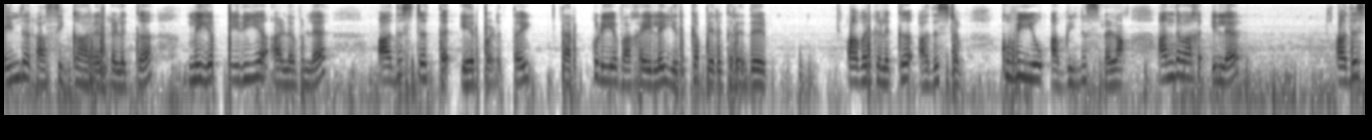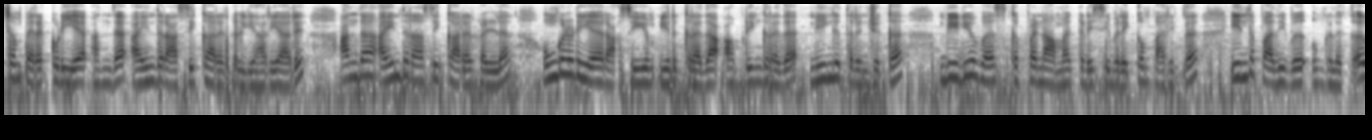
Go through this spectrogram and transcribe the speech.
ஐந்து ராசிக்காரர்களுக்கு மிகப்பெரிய அளவில் அதிர்ஷ்டத்தை ஏற்படுத்த தரக்கூடிய வகையில் இருக்க பெறுகிறது. அவர்களுக்கு அதிர்ஷ்டம். குவியும் அப்படின்னு சொல்லலாம். அந்த வகையில் அதிர்ஷ்டம் பெறக்கூடிய அந்த ஐந்து ராசிக்காரர்கள் யார் யார்? அந்த ஐந்து ராசிக்காரர்களில் உங்களுடைய ராசியும் இருக்கிறதா அப்படிங்கிறத நீங்கள் தெரிஞ்சுக்க வீடியோவை ஸ்கிப் பண்ணாமல் கடைசி வரைக்கும் பாருங்கள் இந்த பதிவு உங்களுக்கு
